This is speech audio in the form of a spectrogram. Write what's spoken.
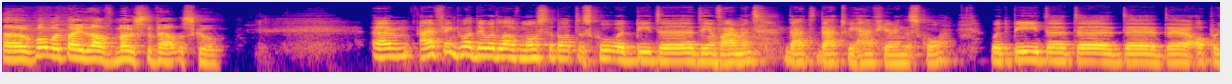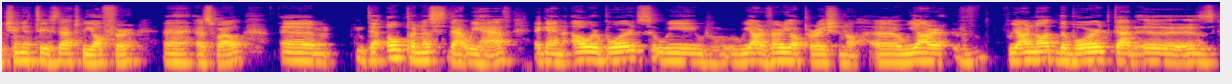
uh, what would they love most about the school? Um, I think what they would love most about the school would be the the environment that that we have here in the school. Would be the the the, the opportunities that we offer uh, as well. Um, the openness that we have. Again, our boards we we are very operational. Uh, we are we are not the board that is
